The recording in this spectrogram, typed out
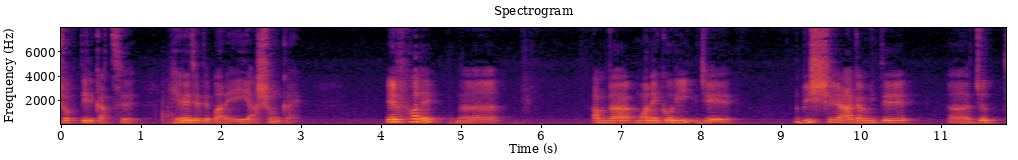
শক্তির কাছে হেরে যেতে পারে এই আশঙ্কায়। এর ফলে আমরা মনে করি যে বিশ্বে আগামীতে যুদ্ধ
